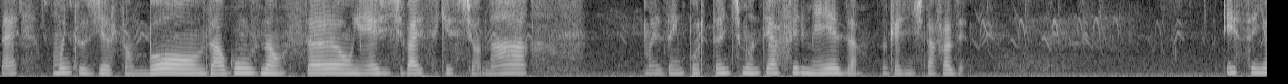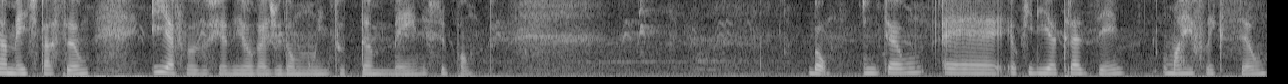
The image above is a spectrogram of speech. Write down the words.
né? Muitos dias são bons, alguns não são, e aí a gente vai se questionar. Mas é importante manter a firmeza no que a gente está fazendo. E sim, a meditação e a filosofia do yoga ajudam muito também nesse ponto. Bom, então é, eu queria trazer uma reflexão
